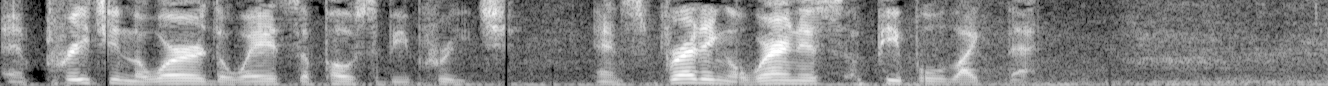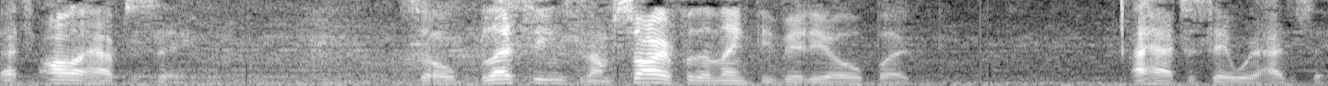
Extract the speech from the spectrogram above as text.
and preaching the word the way it's supposed to be preached and spreading awareness of people like that. That's all I have to say. So blessings, and I'm sorry for the lengthy video, but I had to say what I had to say.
